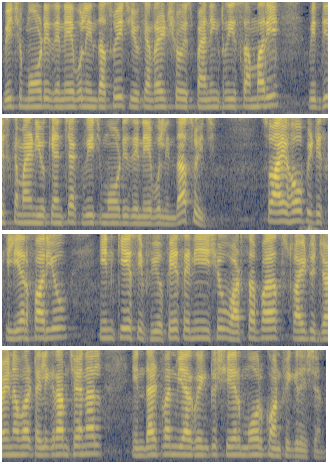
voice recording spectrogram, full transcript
which mode is enabled in the switch. You can write show spanning tree summary. With this command you can check which mode is enabled in the switch. So I hope it is clear for you in case if you face any issue whatsapp us try to join our telegram channel. In that one we are going to share more configuration.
